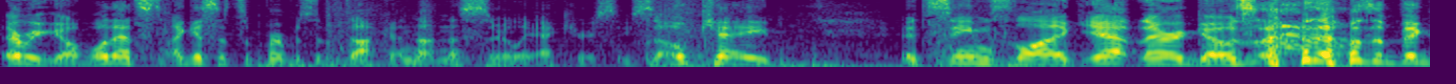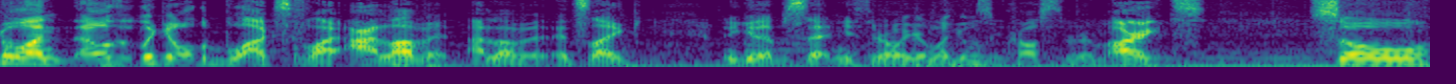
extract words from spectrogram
There we go. Well, that's I guess that's the purpose of Daka, not necessarily accuracy. So, okay. It seems like, yeah, there it goes. that was a big one. That was look at all the blocks fly. I love it. I love it. It's like you get upset and you throw all your Legos across the room. All right, so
